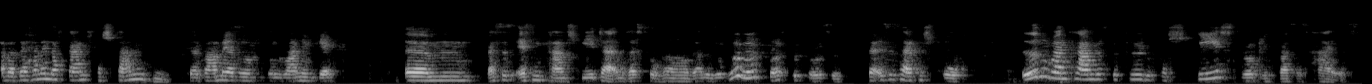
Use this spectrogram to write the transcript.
aber wir haben ihn noch gar nicht verstanden. Der war mehr so, so ein Running Gag. Ähm, dass das Essen kam später im Restaurant und alle so, trust the process. Da ist es halt ein Spruch. Irgendwann kam das Gefühl, du verstehst wirklich, was es heißt.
